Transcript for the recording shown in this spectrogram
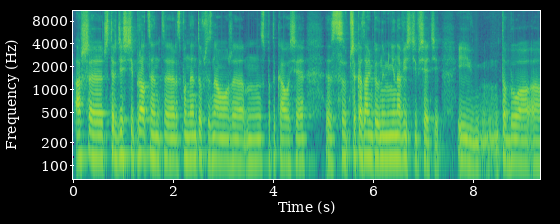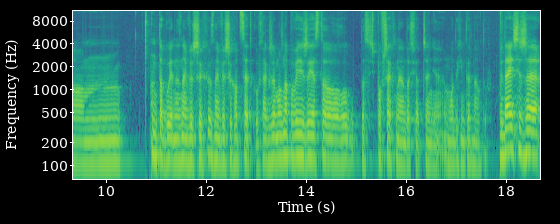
aż e, 40% respondentów przyznało, że mm, spotykało się z przekazami pełnymi nienawiści w sieci. I mm, to było. em, to był jeden z najwyższych, z najwyższych odsetków, także można powiedzieć, że jest to dosyć powszechne doświadczenie młodych internautów. Wydaje się, że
